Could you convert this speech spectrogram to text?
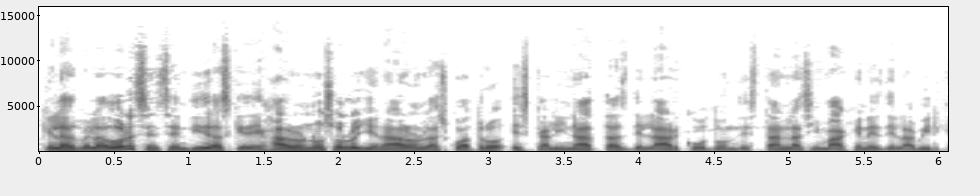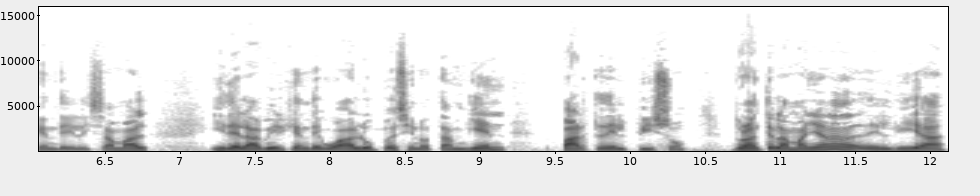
que las veladoras encendidas que dejaron no solo llenaron las cuatro escalinatas del arco donde están las imágenes de la Virgen de Izamal y de la Virgen de Guadalupe, sino también parte del piso. Durante la mañana del día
